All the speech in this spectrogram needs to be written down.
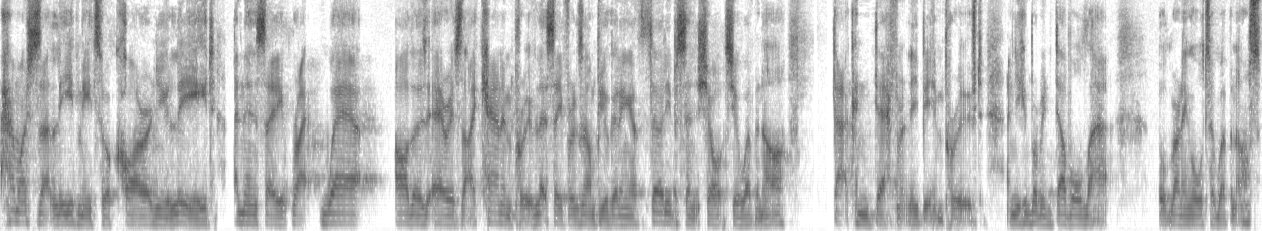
how much does that lead me to acquire a new lead? And then say, right, where are those areas that I can improve? Let's say, for example, you're getting a 30% show up to your webinar. That can definitely be improved. And you can probably double that running auto webinars.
